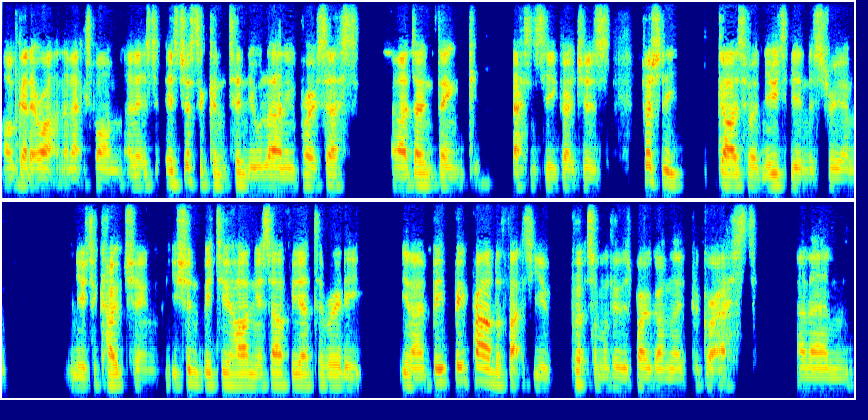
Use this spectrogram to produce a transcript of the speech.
I'll get it right in the next one, and it's it's just a continual learning process. And I don't think S&C coaches, especially guys who are new to the industry and new to coaching, you shouldn't be too hard on yourself. You have to really, you know, be be proud of the fact that you've put someone through this program, they've progressed, and then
